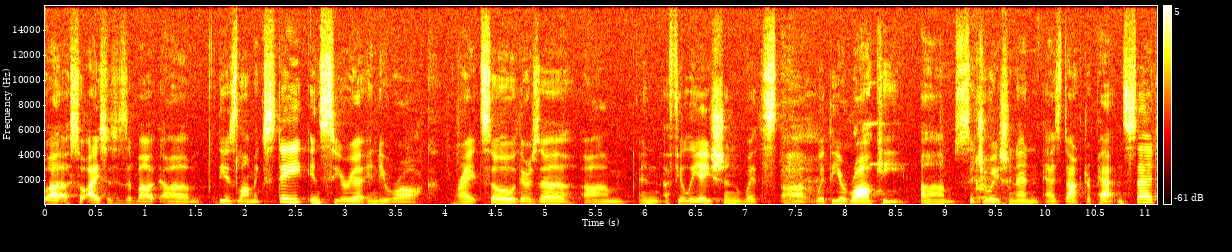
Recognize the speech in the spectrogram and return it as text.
uh, so ISIS is about um, the Islamic State in Syria and Iraq, right? So there's a, um, an affiliation with, uh, with the Iraqi um, situation. And as Dr. Patton said,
